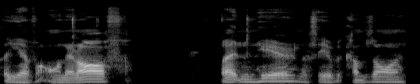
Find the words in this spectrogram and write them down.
So you have an on and off button here. Let's see if it comes on.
